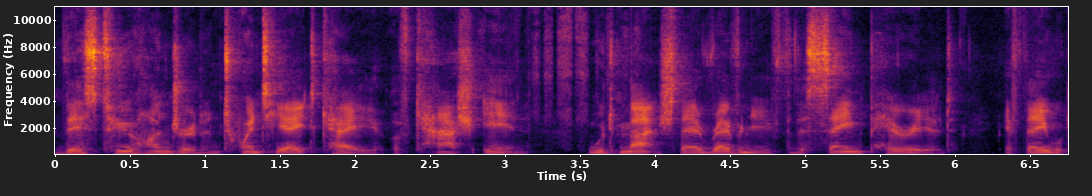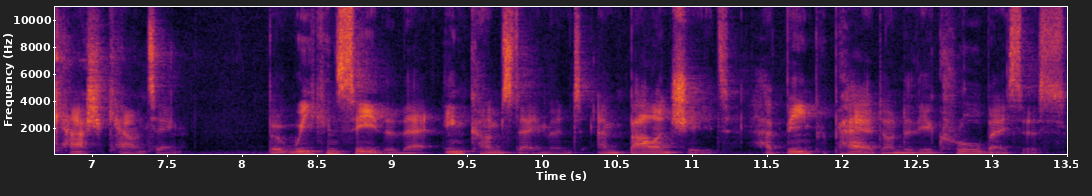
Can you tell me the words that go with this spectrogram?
This 228k of cash in would match their revenue for the same period if they were cash accounting but we can see that their income statement and balance sheet have been prepared under the accrual basis.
